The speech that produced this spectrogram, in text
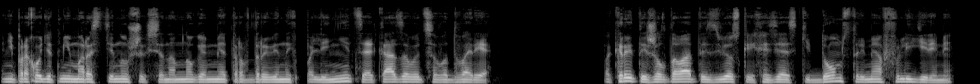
Они проходят мимо растянувшихся на много метров дровяных полениц и оказываются во дворе. Покрытый желтоватой звездкой хозяйский дом с тремя флигелями.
